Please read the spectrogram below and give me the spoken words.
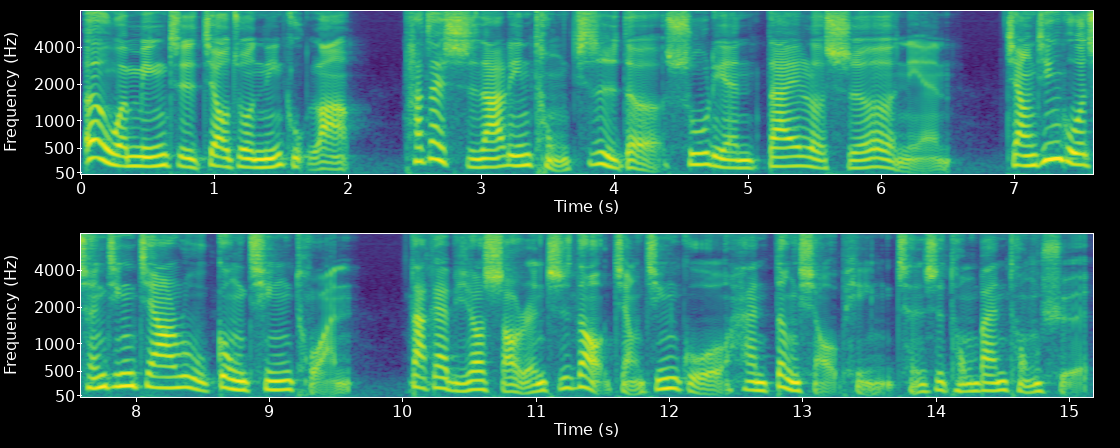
俄文名字叫做尼古拉。他在史达林统治的苏联待了十二年。蒋经国曾经加入共青团，大概比较少人知道，蒋经国和邓小平曾是同班同学。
